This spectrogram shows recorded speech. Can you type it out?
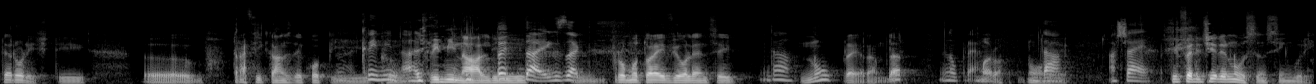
teroriștii, uh, traficanți de copii, Criminali. criminali Da, exact. promotori ai violenței. Da, Nu prea eram, dar nu prea. mă rog, nu Da, e. așa e. din fericire nu sunt singuri.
